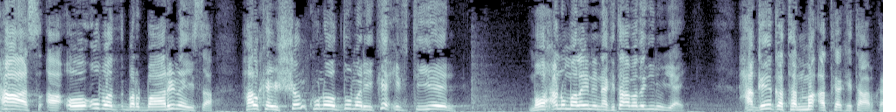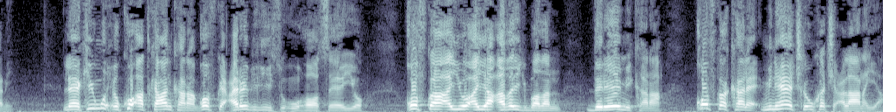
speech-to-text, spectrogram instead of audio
xaas ah oo ubad barbaarinaysa halkay shan kun oo dumarii ka xifdiyeen ma waxaan u malaynaynaa kitaab adag inuu yahay? Xaqiiqatan ma adka kitaabkani. Laakiin wuxuu ku adkaan karaa qofka carabigiisa uu hooseeyo. Qofkaa ayuu ayaa adayg badan dareemi kara qofka kale minhaajka uu ka jeclaanaya.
